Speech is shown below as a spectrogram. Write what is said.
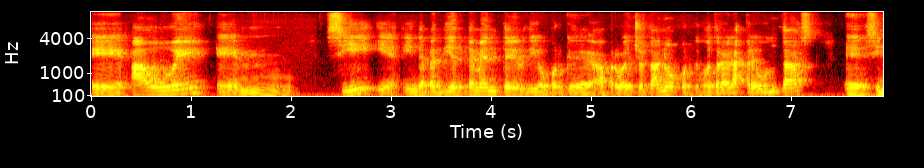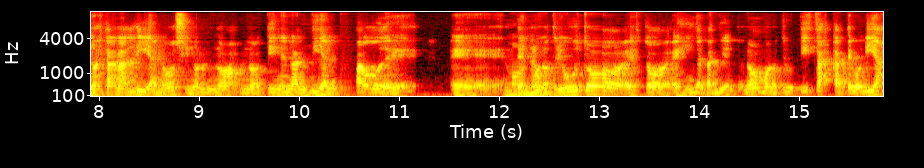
eh, A o B. Em, sí, independientemente, digo porque aprovecho Tano, porque es otra de las preguntas, eh, si no están al día, ¿no? Si no, no, tienen al día el pago de, eh, del monotributo, esto es independiente, ¿no? Monotributistas, categorías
